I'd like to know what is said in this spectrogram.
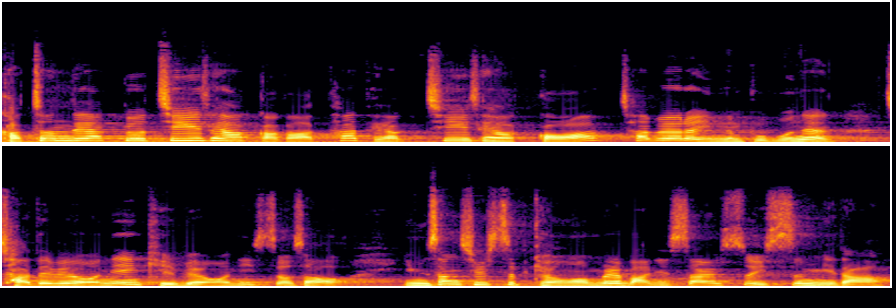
가천대학교 치의생학과가 타 대학 치의생학과와 차별화 있는 부분은 자대병원인 길병원이 있어서 임상 실습 경험을 많이 쌓을 수 있습니다.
